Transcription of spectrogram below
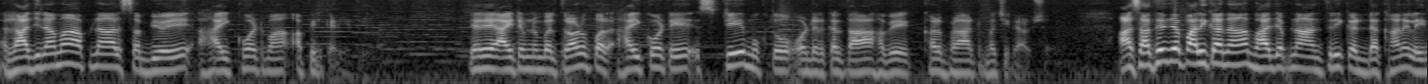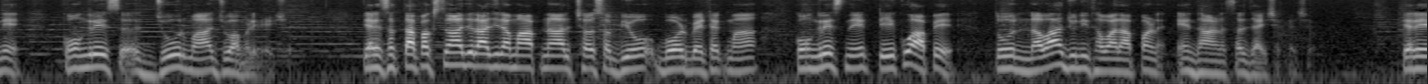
રાજીનામા આપનાર સભ્યોએ હાઈકોર્ટમાં અપીલ કરી હતી. ત્યારે આઇટમ નંબર ત્રણ ઉપર હાઈકોર્ટે સ્ટે મૂકતો ઓર્ડર કરતા હવે ખળભળાટ મચી ગયો છે. આ સાથે જ પાલિકાના ભાજપના આંતરિક ડખાને લઈને કોંગ્રેસ જોરમાં જોવા મળી રહી છે. ત્યારે સત્તા પક્ષના જ રાજીનામા આપનાર છ સભ્યો બોર્ડ બેઠકમાં કોંગ્રેસને ટેકો આપે તો નવા જૂની થવાના પણ એંધાણ સર્જાઈ શકે છે. ત્યારે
